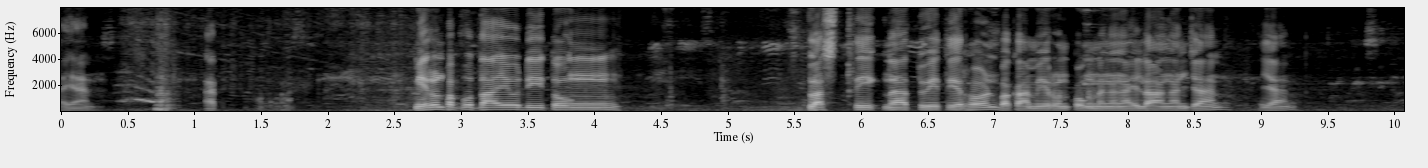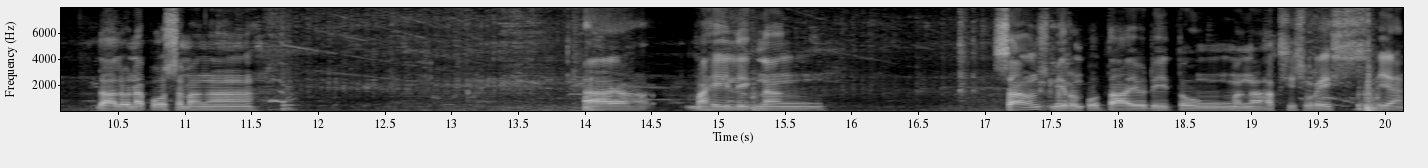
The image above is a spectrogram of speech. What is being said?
Ayan. At meron pa po tayo ditong plastic na tweeter horn. Baka meron pong nangangailangan dyan. Ayan. Lalo na po sa mga ah, mahilig ng sounds. Meron po tayo ditong mga accessories. Ayan.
